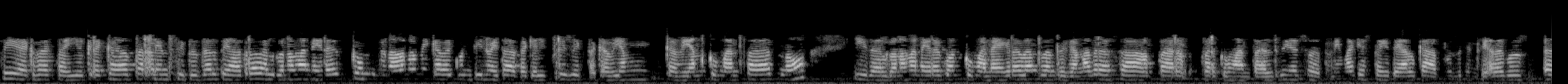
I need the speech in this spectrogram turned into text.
Sí, exacte. Jo crec que per l'Institut del Teatre d'alguna manera és com donar una mica de continuïtat a aquell projecte que havíem, que havien començat, no? I d'alguna manera quan Coma Negra doncs, ens vam adreçar per, per comentar-los i això, tenim aquesta idea al cap, us vindria de gust a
